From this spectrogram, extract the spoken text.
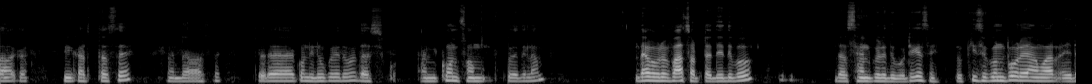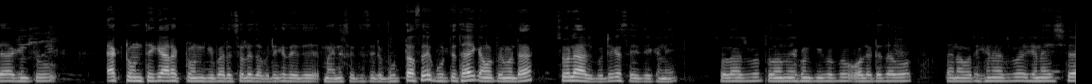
টাকা ফি কাটতেছে। দেওয়া আছে। তো এটা কন্টিনিউ করে দেবো দাস আমি কনফার্ম করে দিলাম তারপরে পাসওয়ার্ডটা দিয়ে দেবো যা সেন্ড করে দেবো, ঠিক আছে তো কিছুক্ষণ পরে আমার এটা কিন্তু এক টোন থেকে আরেক টোন কিবারে চলে যাবে, ঠিক আছে? এই যে মাইনাস হইতেছে, এটা ঘুরতে আছে, ঘুরতে থাকে, আমার পেমেন্টটা চলে আসব, ঠিক আছে? এই যে এখানে চলে আসব, তো আমি এখন কি করব? ওয়ালেটে যাব দেন আবার এখানে আসব, এখানে এসে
